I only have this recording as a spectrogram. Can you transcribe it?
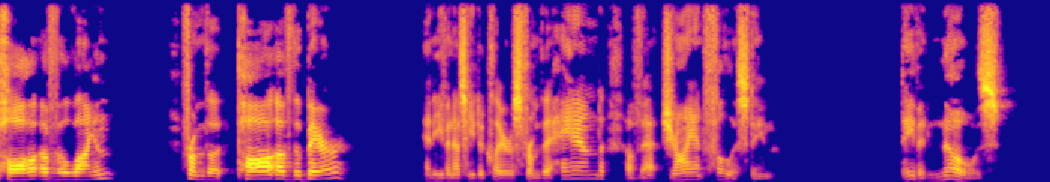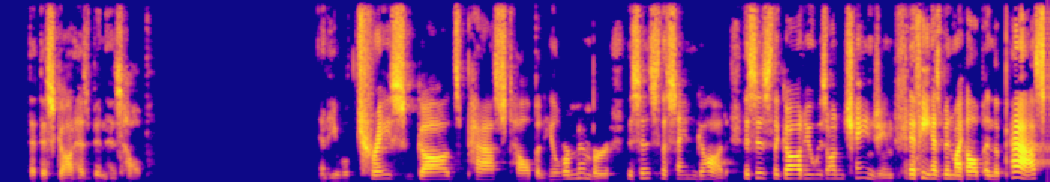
paw of the lion, from the paw of the bear, and even as he declares, from the hand of that giant Philistine. David knows that this God has been his help and he will trace God's past help and he'll remember this is the same God. This is the God who is unchanging. If he has been my help in the past,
